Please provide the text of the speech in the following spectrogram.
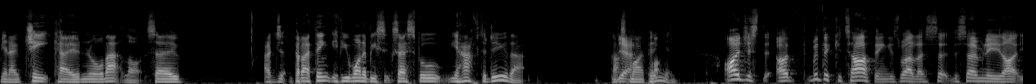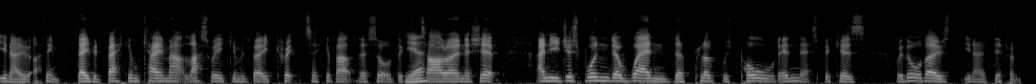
you know, cheat code and all that lot. So, I just, but I think if you want to be successful, you have to do that. That's yeah, my opinion. I just I, with the Qatar thing as well. There's so, there's so, many like you know. I think David Beckham came out last week and was very cryptic about the sort of the yeah. Qatar ownership, and you just wonder when the plug was pulled in this because with all those you know different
